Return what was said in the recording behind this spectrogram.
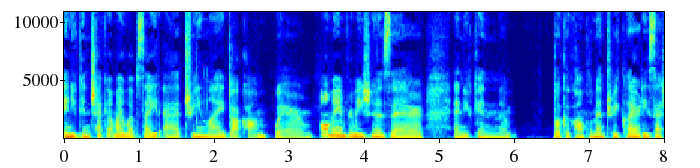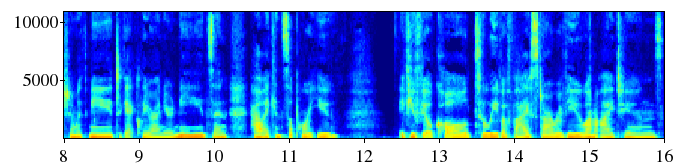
And you can check out my website at treenlight.com where all my information is there and you can book a complimentary clarity session with me to get clear on your needs and how I can support you. If you feel called to leave a five star review on iTunes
